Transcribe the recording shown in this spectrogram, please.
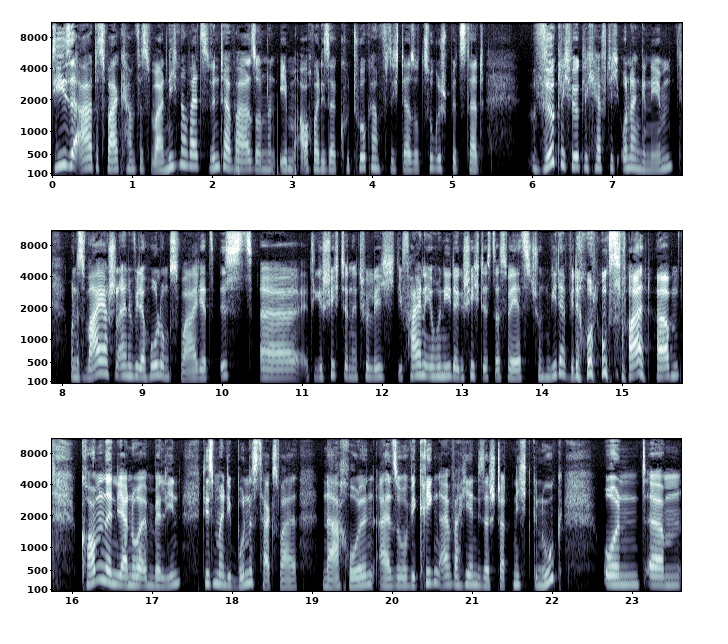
diese Art des Wahlkampfes war nicht nur, weil es Winter war, sondern eben auch, weil dieser Kulturkampf sich da so zugespitzt hat, wirklich, wirklich heftig unangenehm. Und es war ja schon eine Wiederholungswahl. Jetzt ist äh, die Geschichte natürlich, die feine Ironie der Geschichte ist, dass wir jetzt schon wieder Wiederholungswahlen haben, kommenden Januar in Berlin, diesmal die Bundestagswahl nachholen. Also wir kriegen einfach hier in dieser Stadt nicht genug. Und ähm,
